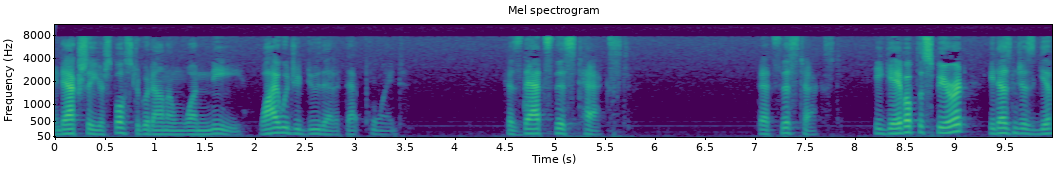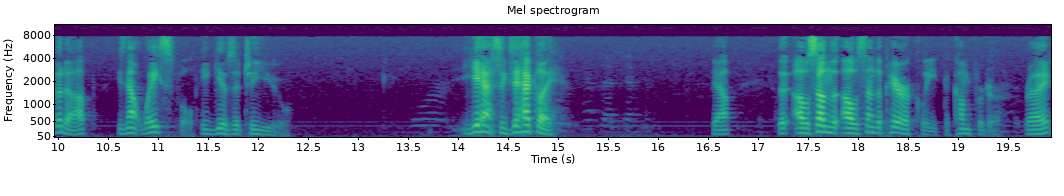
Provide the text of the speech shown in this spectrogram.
And actually, you're supposed to go down on one knee. Why would you do that at that point? Because that's this text. That's this text. He gave up the Spirit. He doesn't just give it up, He's not wasteful. He gives it to you. Yes, exactly. Yeah. I will send the, I will send the paraclete, the comforter, right?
